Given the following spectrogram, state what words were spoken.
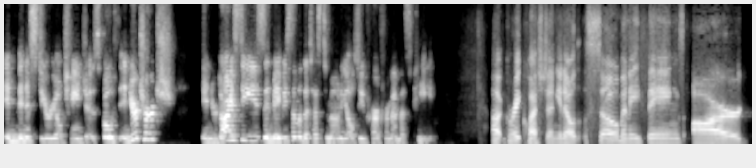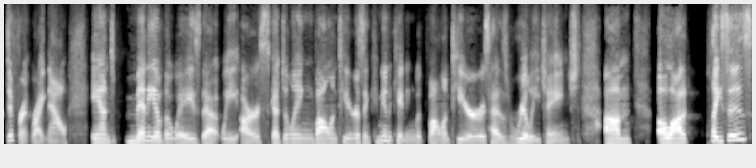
in ministerial changes, both in your church in your diocese and maybe some of the testimonials you've heard from MSP? Uh, great question. You know, so many things are different right now. And many of the ways that we are scheduling volunteers and communicating with volunteers has really changed. Um, a lot of places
